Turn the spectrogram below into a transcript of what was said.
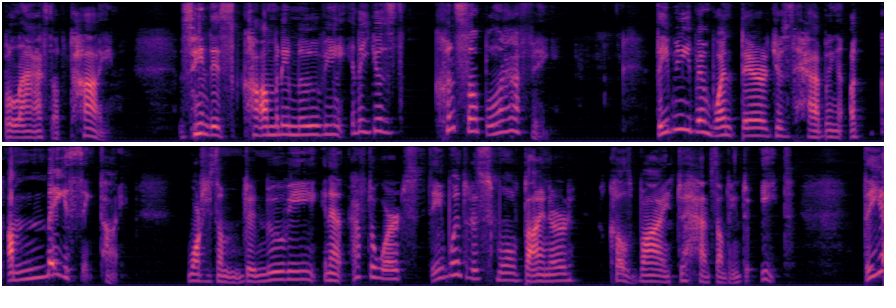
blast of time. Seeing this comedy movie, and they just couldn't stop laughing. They even went there just having an amazing time watching some the movie, and then afterwards they went to the small diner close by to have something to eat. They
